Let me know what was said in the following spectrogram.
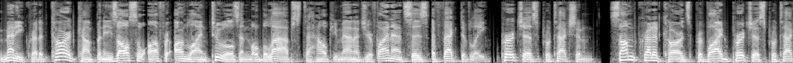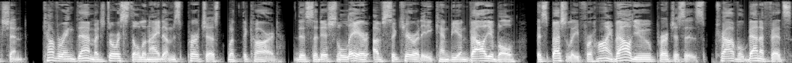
Many credit card companies also offer online tools and mobile apps to help you manage your finances effectively. Purchase protection. Some credit cards provide purchase protection, covering damaged or stolen items purchased with the card. This additional layer of security can be invaluable, especially for high-value purchases. Travel benefits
